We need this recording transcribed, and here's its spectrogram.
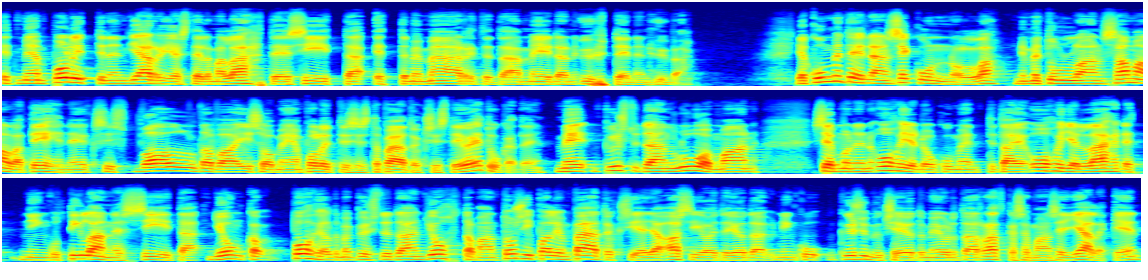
että meidän poliittinen järjestelmä lähtee siitä, että me määritetään meidän yhteinen hyvä. Ja kun me tehdään se kunnolla, niin me tullaan samalla tehneeksi siis valtava iso meidän poliittisista päätöksistä jo etukäteen. Me pystytään luomaan semmoinen ohjedokumentti tai ohjelähde niin kuin tilanne siitä, jonka pohjalta me pystytään johtamaan tosi paljon päätöksiä ja asioita, joita, niin kuin kysymyksiä, joita me joudutaan ratkaisemaan sen jälkeen.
